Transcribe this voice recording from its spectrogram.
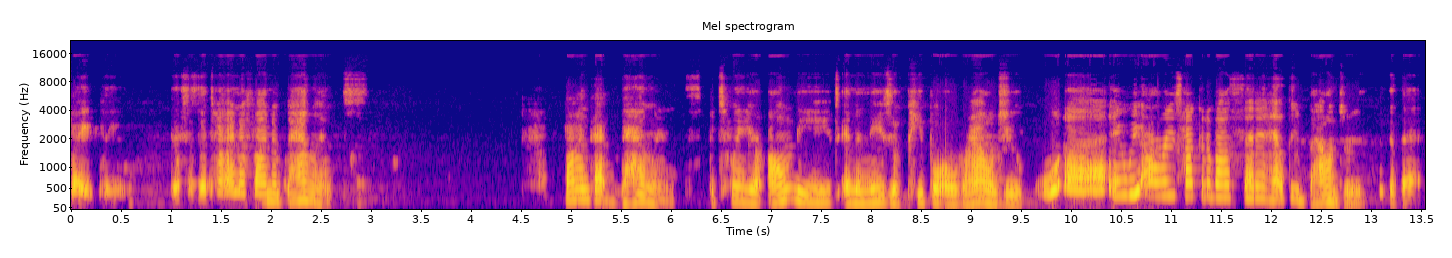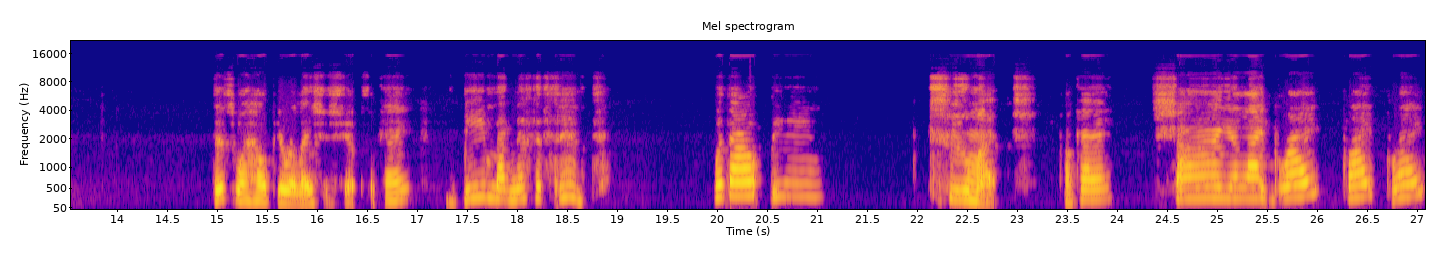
lately, this is a time to find a balance. Find that balance between your own needs and the needs of people around you. What? And we already talking about setting healthy boundaries. Look at that. This will help your relationships, okay? Be magnificent without being too much, okay? Shine your light bright, bright, bright,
